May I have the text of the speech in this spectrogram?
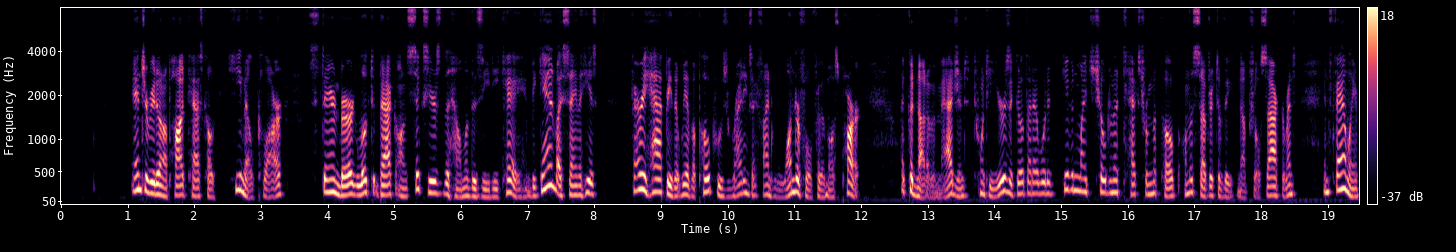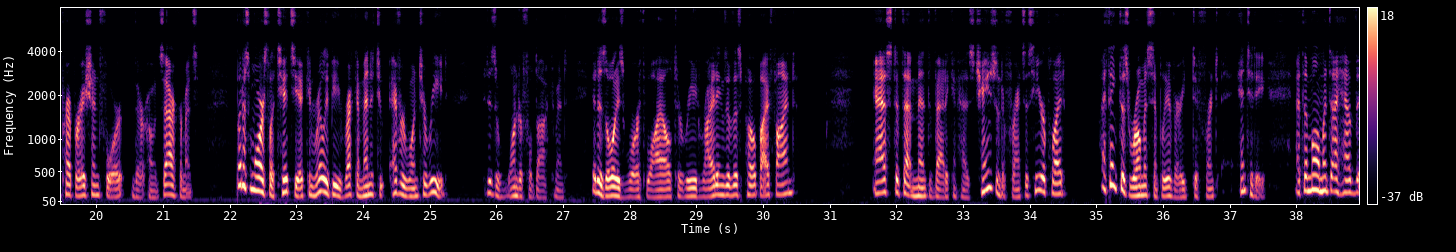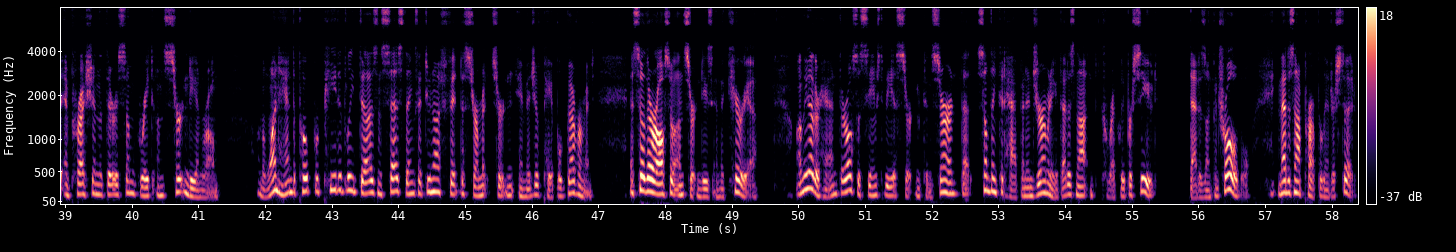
Interviewed on a podcast called Himmelklar, Sternberg looked back on six years at the helm of the ZDK and began by saying that he is very happy that we have a pope whose writings I find wonderful for the most part, I could not have imagined twenty years ago that I would have given my children a text from the Pope on the subject of the nuptial sacrament and family in preparation for their own sacraments. But as Amoris Laetitia can really be recommended to everyone to read. It is a wonderful document. It is always worthwhile to read writings of this Pope, I find. Asked if that meant the Vatican has changed under Francis, he replied, I think this Rome is simply a very different entity. At the moment, I have the impression that there is some great uncertainty in Rome. On the one hand, the Pope repeatedly does and says things that do not fit a certain image of papal government, and so there are also uncertainties in the Curia. On the other hand, there also seems to be a certain concern that something could happen in Germany that is not correctly perceived. That is uncontrollable, and that is not properly understood.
